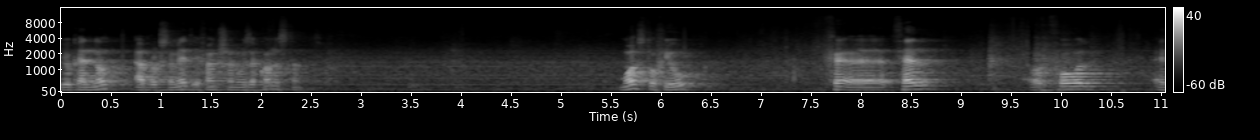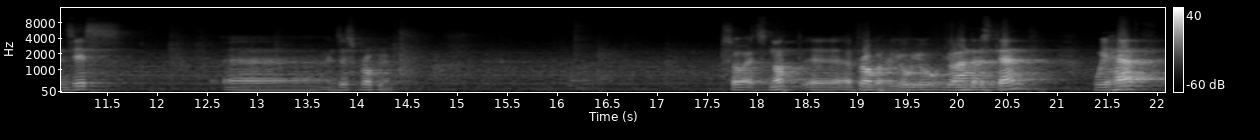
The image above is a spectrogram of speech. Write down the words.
you cannot approximate a function with a constant. Most of you fell or fall in this uh, in this problem. So it's not uh, a problem. You, you, you understand? We have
